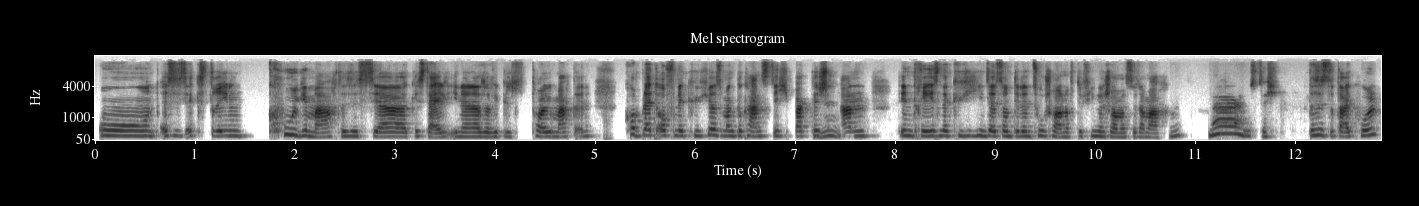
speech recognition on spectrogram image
und es ist extrem cool gemacht, es ist sehr gestylt innen, also wirklich toll gemacht. Eine komplett offene Küche, also man, du kannst dich praktisch Mhm. an den Tresen der Küche hinsetzen und dir den Zuschauern auf die Finger schauen, was sie da machen. Na, lustig. Das ist total cool.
